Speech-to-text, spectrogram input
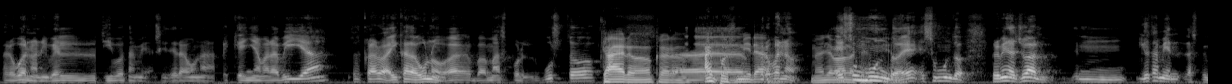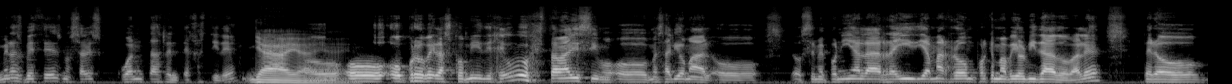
pero bueno, a nivel nutritivo también considera una pequeña maravilla. Entonces, claro, ahí cada uno va, va más por el gusto. Claro, claro. Ay, pues Eh, mira. Pero bueno, es un mundo, ¿eh? Es un mundo. Pero mira, Joan, mm, yo también las primeras veces no sabes cuántas lentejas tiré. Ya, ya, ya, O, ya. o- o probé, las comí y dije, uff, está malísimo, o me salió mal, o, o se me ponía la raíz ya marrón porque me había olvidado, ¿vale? Pero,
